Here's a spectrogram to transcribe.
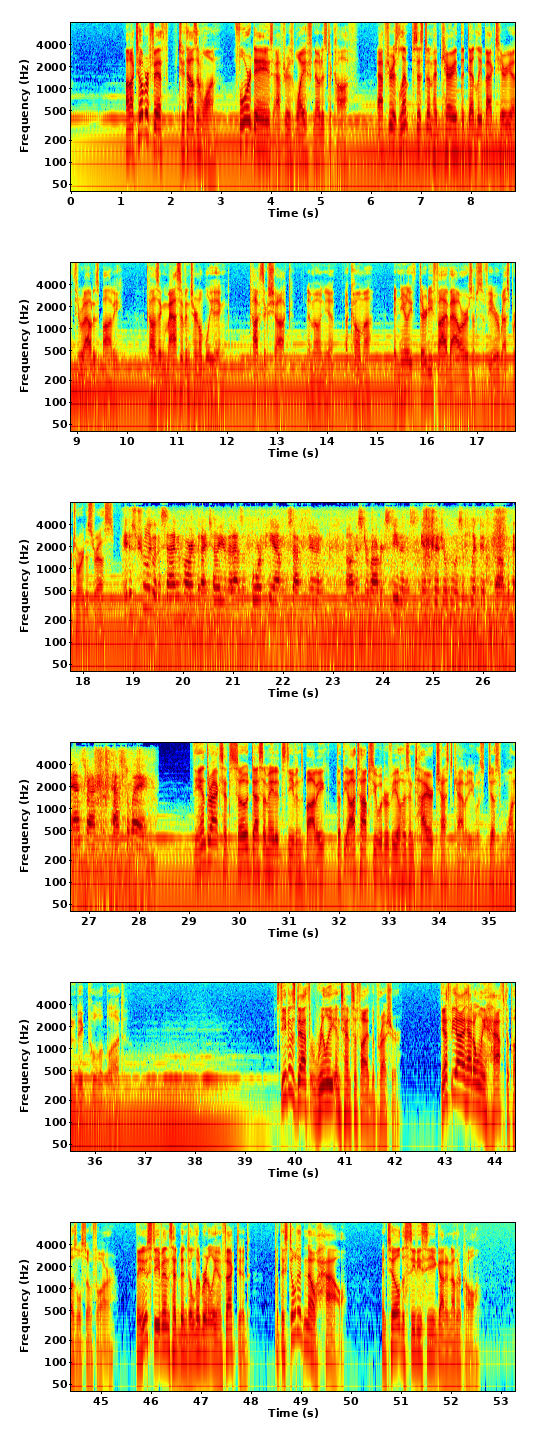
On October 5th, 2001, four days after his wife noticed a cough, after his lymph system had carried the deadly bacteria throughout his body, causing massive internal bleeding, toxic shock, pneumonia, a coma, and nearly 35 hours of severe respiratory distress. It is truly with a saddened heart that I tell you that as of 4 p.m. this afternoon, uh, Mr. Robert Stevens, the individual who was afflicted uh, with anthrax, has passed away. The anthrax had so decimated Stevens' body that the autopsy would reveal his entire chest cavity was just one big pool of blood. Stevens' death really intensified the pressure. The FBI had only half the puzzle so far. They knew Stevens had been deliberately infected, but they still didn't know how until the CDC got another call.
